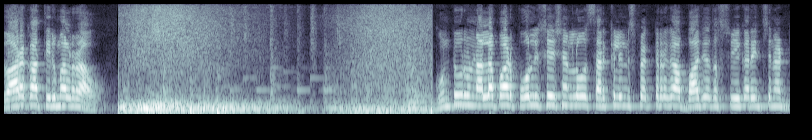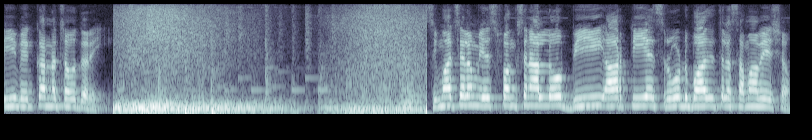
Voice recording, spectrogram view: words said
ద్వారకా తిరుమలరావు. గుంటూరు నల్లపాడు పోలీస్ స్టేషన్లో సర్కిల్ ఇన్స్పెక్టర్గా బాధ్యత స్వీకరించిన డి వెంకన్న చౌదరి. సింహాచలం ఎస్ ఫంక్షన్ హాల్లో బీఆర్టీఎస్ రోడ్డు బాధితుల సమావేశం.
